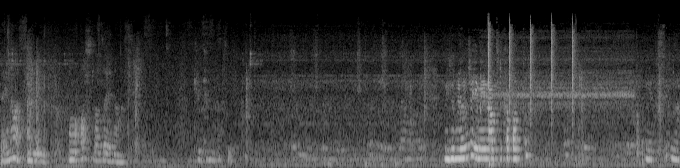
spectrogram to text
Dayanamaz. Ona asla dayanamaz. Çocuğun nasıl? Uyanınca yemeğin altını kapattım. Ne kısayım mı?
